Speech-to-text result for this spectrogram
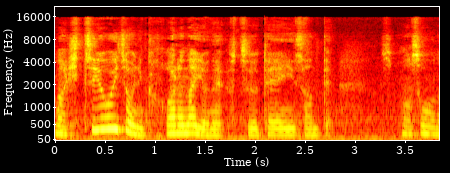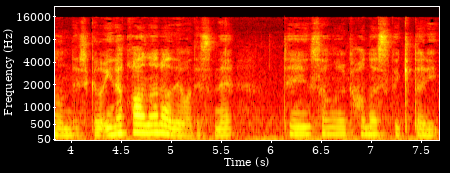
まあ必要以上に関わらないよね普通店員さんって。まあそうなんですけど田舎ならではですね。店員さんが話してきたり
